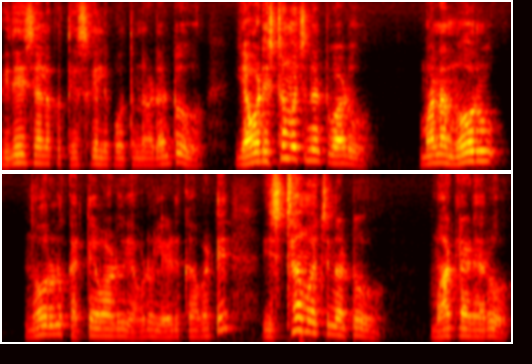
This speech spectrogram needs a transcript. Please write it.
విదేశాలకు తీసుకెళ్ళిపోతున్నాడు అంటూ ఎవడిష్టం వచ్చినట్టు వాడు మన నోరు నోరును కట్టేవాడు ఎవడు లేడు కాబట్టి ఇష్టం వచ్చినట్టు మాట్లాడారు.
